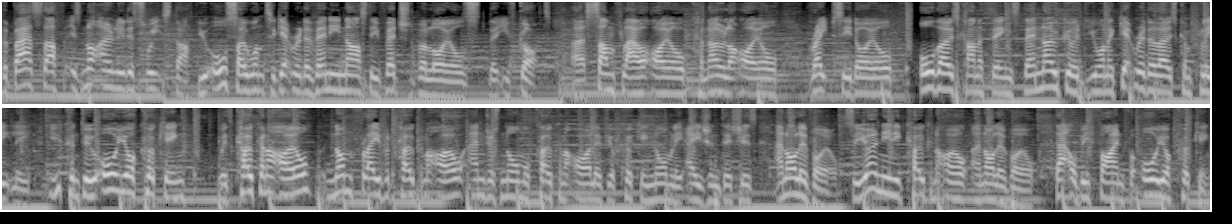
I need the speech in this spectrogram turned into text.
The bad stuff is not only the sweet stuff, you also want to get rid of any nasty vegetable oils that you've got. Uh, sunflower oil, canola oil, rapeseed oil, all those kind of things. They're no good. You want to get rid of those completely. You can do all your cooking with coconut oil, non-flavored coconut oil, and just normal coconut oil if you're cooking normally Asian dishes, and olive oil. So you only need coconut oil and olive oil. That'll be fine for all your cooking.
